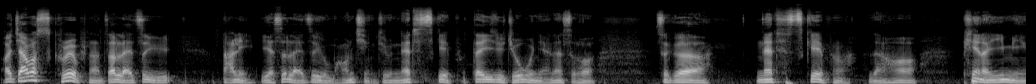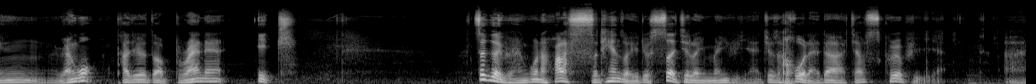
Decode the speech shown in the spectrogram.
而 JavaScript 呢，则来自于哪里？也是来自于网景，就是 Netscape。在一九九五年的时候，这个 Netscape 嘛，然后聘了一名员工，他就叫 Brandon H。这个员工呢，花了十天左右就设计了一门语言，就是后来的 JavaScript 语言。啊，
